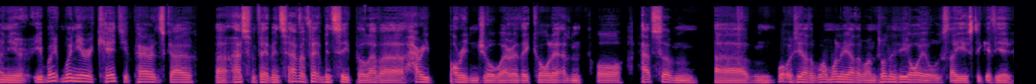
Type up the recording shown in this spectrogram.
When you're you, when you're a kid, your parents go uh, have some vitamins, have a vitamin C pill, have a Harry Orange or whatever they call it, and or have some um, what was the other one? One of the other ones, one of the oils they used to give you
